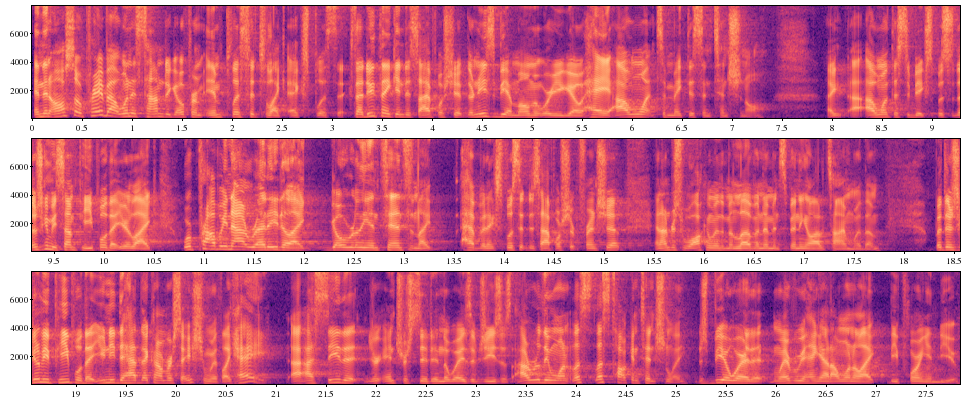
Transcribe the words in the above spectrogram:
And then also pray about when it's time to go from implicit to like explicit. Because I do think in discipleship, there needs to be a moment where you go, hey, I want to make this intentional. Like, I want this to be explicit. There's gonna be some people that you're like, we're probably not ready to like go really intense and like have an explicit discipleship friendship. And I'm just walking with them and loving them and spending a lot of time with them. But there's gonna be people that you need to have that conversation with, like, hey, I see that you're interested in the ways of Jesus. I really want, let's, let's talk intentionally. Just be aware that whenever we hang out, I wanna like be pouring into you.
